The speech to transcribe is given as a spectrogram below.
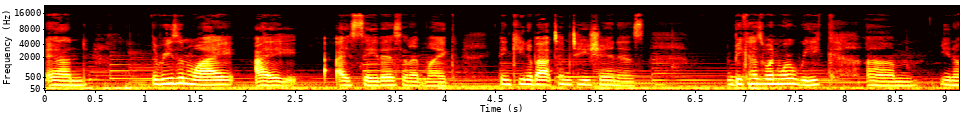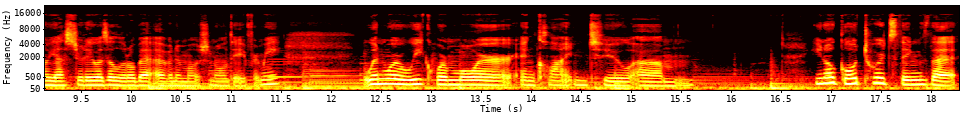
And the reason why i i say this and i'm like thinking about temptation is because when we're weak um, you know, yesterday was a little bit of an emotional day for me. When we're weak, we're more inclined to, um, you know, go towards things that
